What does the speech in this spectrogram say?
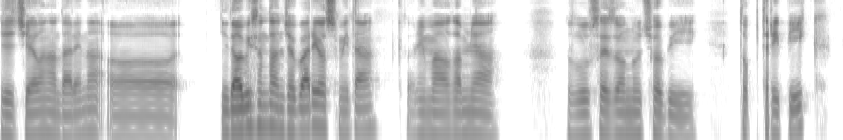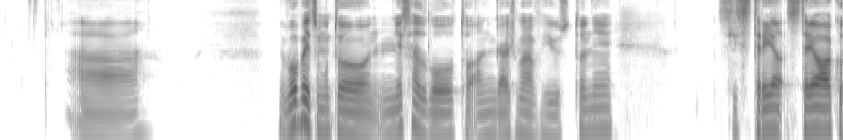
Jelena Darena. Uh, nedal by som tam Jabario Smitha, ktorý mal za mňa zlú sezónu, čo by top 3 pick. A vôbec mu to nesadlo to angažma v Houstone. Si strel ako,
